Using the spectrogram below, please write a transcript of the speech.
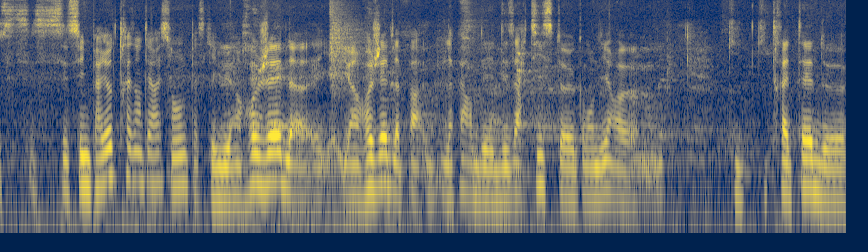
c'est une période très intéressante parce qu'il y a eu un rejet de la, part, des, artistes, comment dire, qui, traitaient de,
